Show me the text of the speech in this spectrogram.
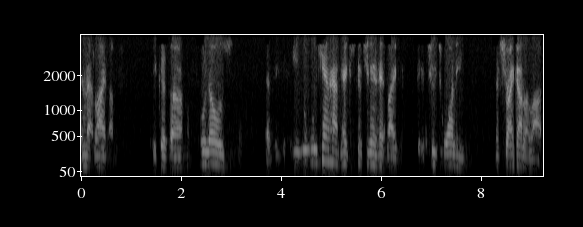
in that lineup because um, who knows we can't have Hicks continue to hit like 220 and strike out a lot.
